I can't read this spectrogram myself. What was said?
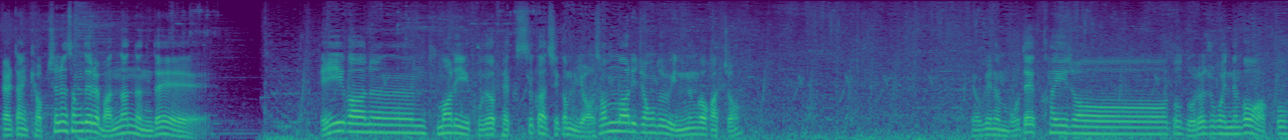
자, 일단 겹치는 상대를 만났는데 에이가는 두 마리고요. 백스가 지금 여섯 마리 정도 있는 것 같죠? 여기는 모데카이저도 노려주고 있는 것 같고.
